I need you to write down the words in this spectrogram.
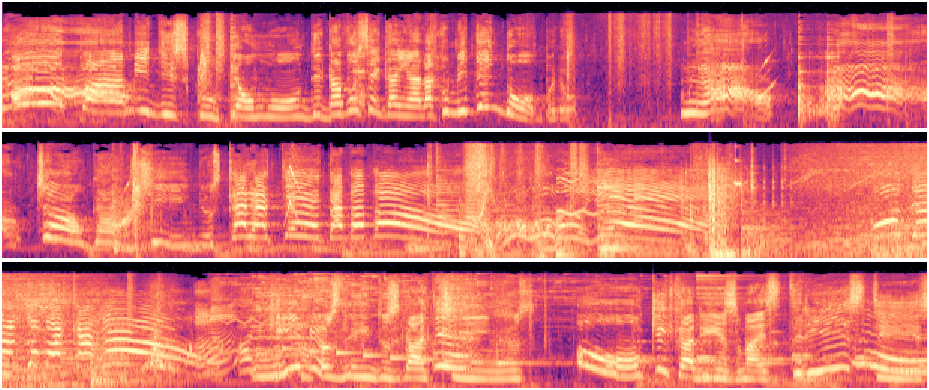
Opa, me desculpe, Almôndega. Você ganhará comida em dobro. Tchau, gatinhos. Karatê da vovó! Uh, yeah! Aqui, meus lindos gatinhos. Oh, que carinhos mais tristes.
